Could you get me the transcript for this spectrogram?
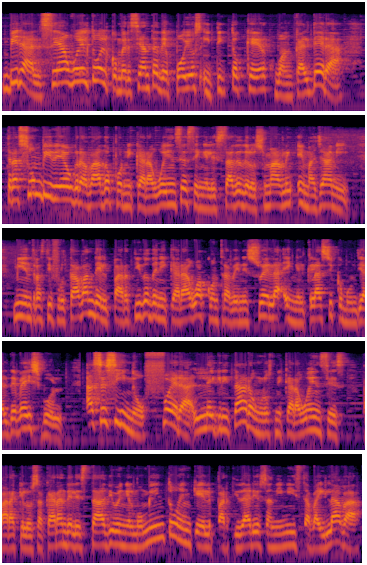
Viral se ha vuelto el comerciante de pollos y TikToker Juan Caldera, tras un video grabado por nicaragüenses en el estadio de los Marlins en Miami, mientras disfrutaban del partido de Nicaragua contra Venezuela en el Clásico Mundial de Béisbol. Asesino, fuera, le gritaron los nicaragüenses para que lo sacaran del estadio en el momento en que el partidario sandinista bailaba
